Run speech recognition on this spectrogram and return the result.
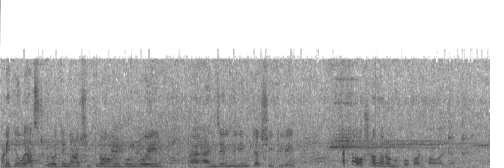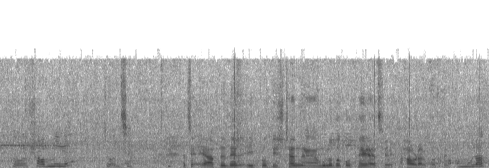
মানে কেউ অ্যাস্ট্রোলজি না শিখলেও আমি বলব এই অ্যাঞ্জেল হিলিংটা শিখলে একটা অসাধারণ উপকার পাওয়া যায়। তো সব মিলে চলছে। আচ্ছা আপনাদের এই প্রতিষ্ঠান মূলত কোথায় আছে? হাওড়ার কোথায়? মূলত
